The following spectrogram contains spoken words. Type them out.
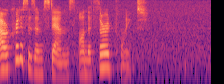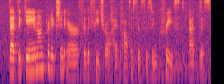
Our criticism stems on the third point, that the gain on prediction error for the featural hypothesis is increased at this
